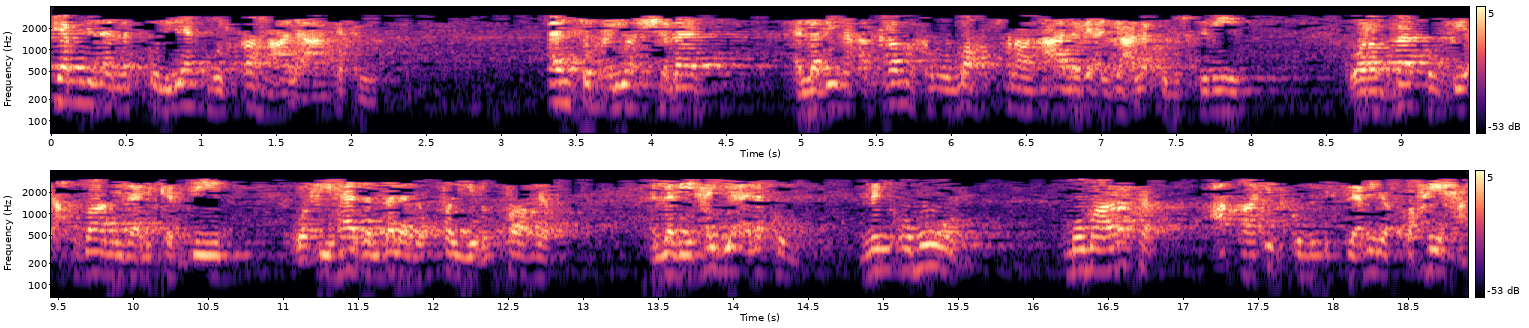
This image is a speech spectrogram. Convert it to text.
كم من المسؤوليات ملقاها على عاتقهم. أنتم أيها الشباب الذين أكرمكم الله سبحانه وتعالى بأن جعلكم مسلمين ورباكم في أحضان ذلك الدين وفي هذا البلد الطيب الطاهر الذي هيأ لكم من أمور ممارسة عقائدكم الإسلامية الصحيحة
